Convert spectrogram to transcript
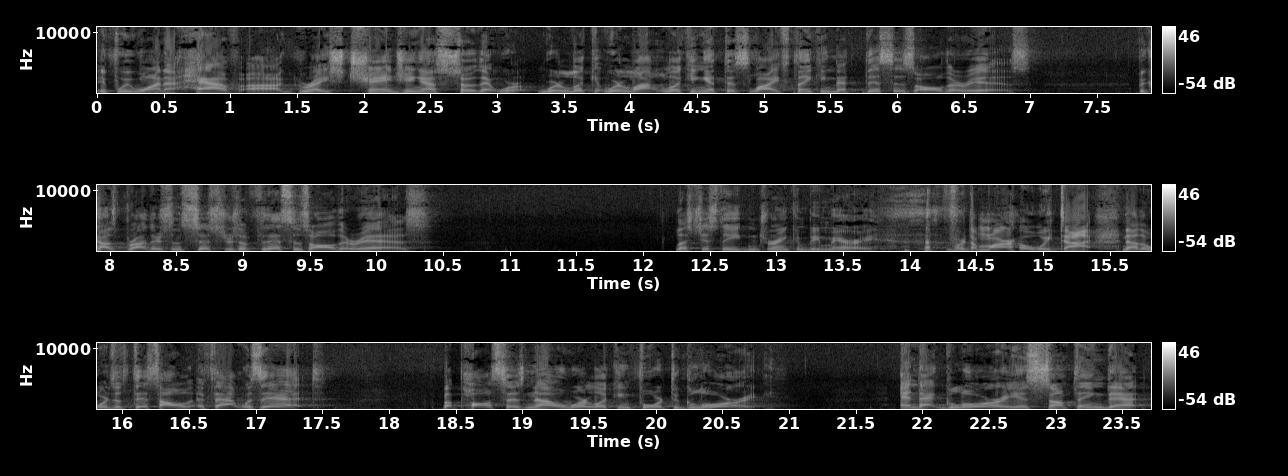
if we want to have uh, grace changing us so that we're, we're, looking, we're not looking at this life thinking that this is all there is. Because, brothers and sisters, if this is all there is, let's just eat and drink and be merry, for tomorrow we die. In other words, if, this all, if that was it, but Paul says, no, we're looking forward to glory. And that glory is something that,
